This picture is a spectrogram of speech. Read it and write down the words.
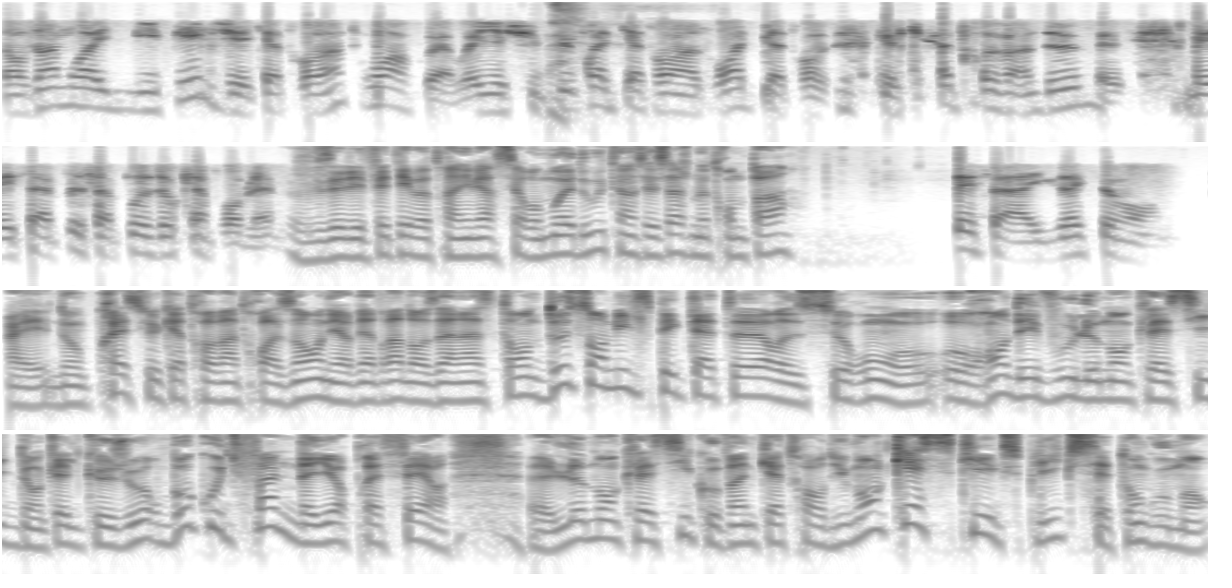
dans un mois et demi pile, j'ai 83, quoi. Vous voyez, je suis plus près de 83 que 82, mais, mais ça, ça pose aucun problème. Vous allez fêter votre anniversaire au mois d'août, hein, c'est ça, je me trompe pas? C'est ça, exactement. donc presque 83 ans, on y reviendra dans un instant. 200 000 spectateurs seront au, rendez-vous Le Mans Classique dans quelques jours. Beaucoup de fans d'ailleurs préfèrent euh, Le Mans Classique aux 24 heures du Mans. Qu'est-ce qui explique cet engouement?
